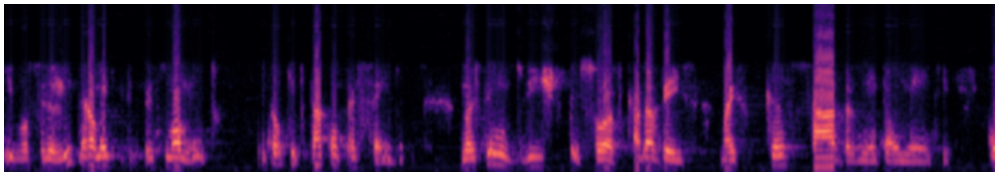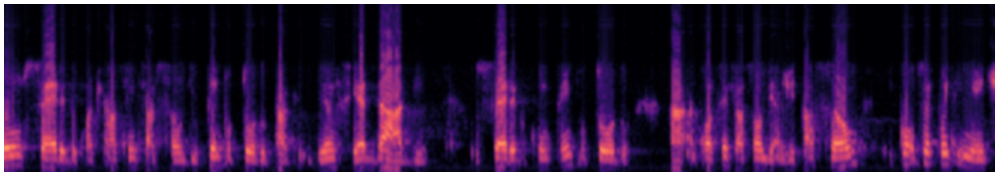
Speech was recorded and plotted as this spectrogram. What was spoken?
e você literalmente esse momento. Então, o que está acontecendo? Nós temos visto pessoas cada vez mais cansadas mentalmente, com o cérebro com aquela sensação de o tempo todo tá de ansiedade, o cérebro com o tempo todo ah, com a sensação de agitação e, consequentemente,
